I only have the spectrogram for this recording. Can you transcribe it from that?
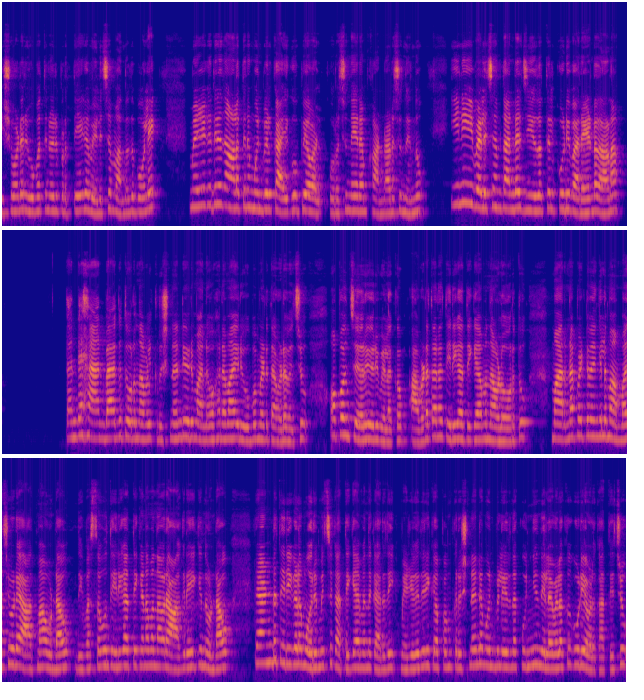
ഈശോയുടെ രൂപത്തിനൊരു പ്രത്യേക വെളിച്ചം വന്നതുപോലെ മെഴുകുതിരി നാളത്തിന് മുൻപിൽ കൈകൂപ്പി അവൾ കുറച്ചുനേരം കണ്ണടച്ചു നിന്നു. ഇനി ഈ വെളിച്ചം തന്റെ ജീവിതത്തിൽ കൂടി വരേണ്ടതാണ്. തന്റെ ഹാൻഡ് ബാഗ് തുറന്ന് അവൾ കൃഷ്ണന്റെ ഒരു മനോഹരമായ രൂപമെടുത്ത് അവിടെ വെച്ചു. ഒപ്പം ചെറിയൊരു വിളക്കും. അവിടെ തന്നെ തിരി കത്തിക്കാമെന്ന് അവൾ ഓർത്തു. മരണപ്പെട്ടുവെങ്കിലും അമ്മച്ചിയുടെ ആത്മാവ് ഉണ്ടാവും ദിവസവും തിരി കത്തിക്കണമെന്ന് അവർ ആഗ്രഹിക്കുന്നുണ്ടാവും. രണ്ട് തിരികളും ഒരുമിച്ച് കത്തിക്കാമെന്ന് കരുതി മെഴുകുതിരിക്കൊപ്പം കൃഷ്ണന്റെ മുൻപിലിരുന്ന കുഞ്ഞു നിലവിളക്ക് കൂടി അവൾ കത്തിച്ചു.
